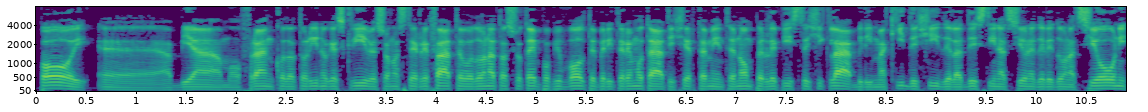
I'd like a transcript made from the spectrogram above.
Poi eh, abbiamo Franco da Torino che scrive: Sono sterrefatto, avevo donato a suo tempo più volte per i terremotati, certamente non per le piste ciclabili, ma chi decide la destinazione delle donazioni?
